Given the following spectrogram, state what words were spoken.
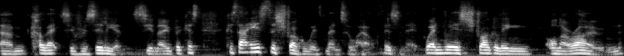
um, collective resilience. You know, because because that is the struggle with mental health, isn't it? When we're struggling on our own,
